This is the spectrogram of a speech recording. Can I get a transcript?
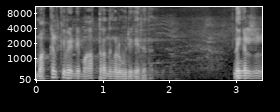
മക്കൾക്ക് വേണ്ടി മാത്രം നിങ്ങൾ ഉരുകരുത്. നിങ്ങൾ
